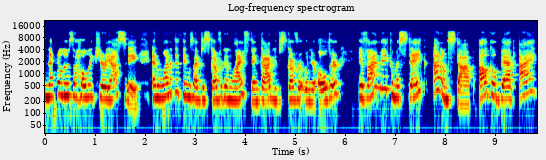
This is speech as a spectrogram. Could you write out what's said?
Never lose a holy curiosity. And one of the things I've discovered in life, thank God you discover it when you're older. If I make a mistake, I don't stop. I'll go back. I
